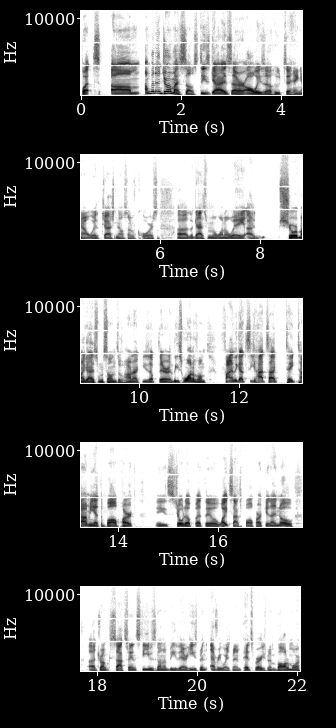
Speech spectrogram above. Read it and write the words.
But um, I'm gonna enjoy myself. These guys are always a hoot to hang out with. Josh Nelson, of course, uh, the guys from the 108. I'm sure my guys from Sons of Anarchy's up there. At least one of them finally got to see Hot take Tommy at the ballpark. He showed up at the White Sox ballpark, and I know uh, drunk Sox fan Steve is going to be there. He's been everywhere. He's been in Pittsburgh. He's been in Baltimore.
